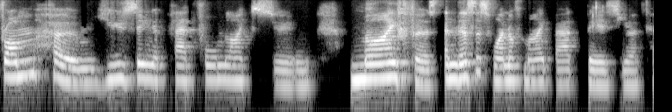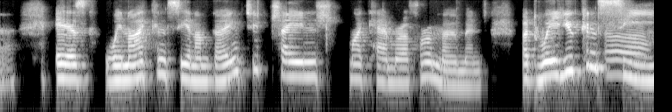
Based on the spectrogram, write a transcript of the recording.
from home using a platform like Zoom, my first, and this is one of my bugbears, Yoke, is when I can see, and I'm going to change my camera for a moment, but where you can see uh,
